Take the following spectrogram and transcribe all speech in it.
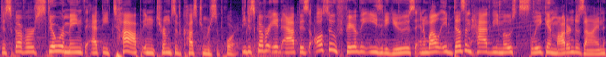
Discover still remains at the top in terms of customer support. The Discover It app is also fairly easy to use, and while it doesn't have the most sleek and modern design,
